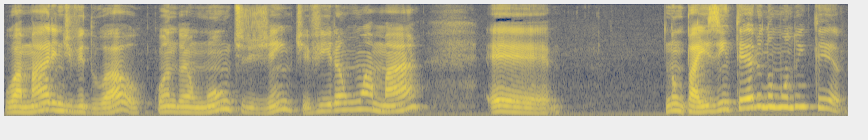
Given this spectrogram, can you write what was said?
o amar individual, quando é um monte de gente, vira um amar é, num país inteiro, no mundo inteiro.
